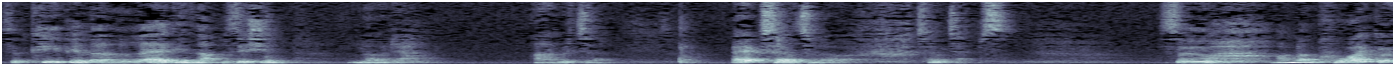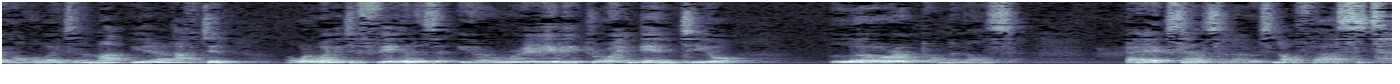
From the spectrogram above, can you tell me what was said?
so keeping the leg in that position, lower down and return. Exhale to lower, toe taps. So I'm not quite going all the way to the mat, you don't have to. What I want you to feel is that you're really drawing into your lower abdominals. Exhale lower, it's not fast,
